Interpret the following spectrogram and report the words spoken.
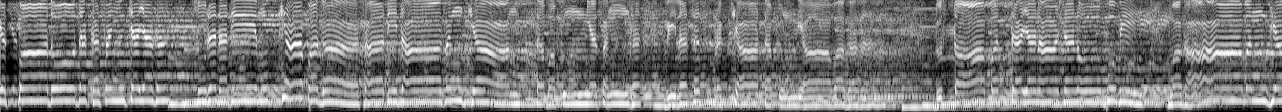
यत्पादोदकसञ्चयः सुरनदीमुख्यापगा सादिता सङ्ख्यानुत्तमपुण्यसङ्घ विलसत्प्रख्यातपुण्यावहः दुस्तापत्रयनाशनो भुवि महावन्ध्या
